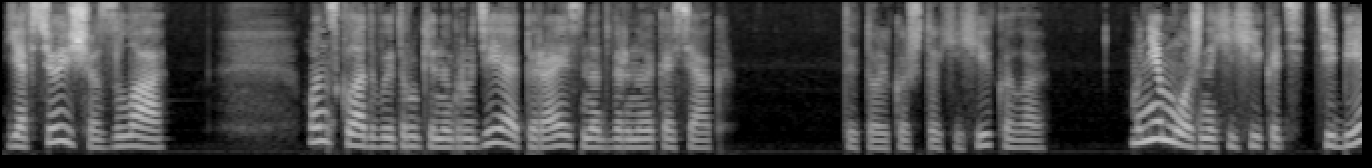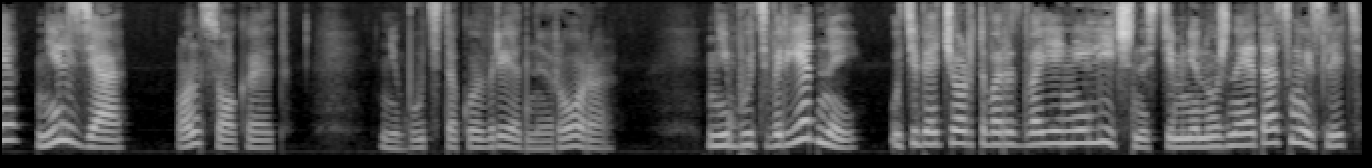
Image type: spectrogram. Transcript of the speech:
«Я все еще зла!» Он складывает руки на груди, опираясь на дверной косяк. «Ты только что хихикала?» «Мне можно хихикать, тебе нельзя!» Он сокает. «Не будь такой вредной, Рора!» «Не будь вредной? У тебя чертово раздвоение личности, мне нужно это осмыслить!»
